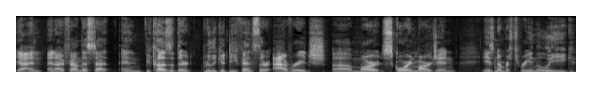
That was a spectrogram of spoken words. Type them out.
yeah, and, and I found this stat, and because of their really good defense, their average uh, mar- scoring margin is number three in the league,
